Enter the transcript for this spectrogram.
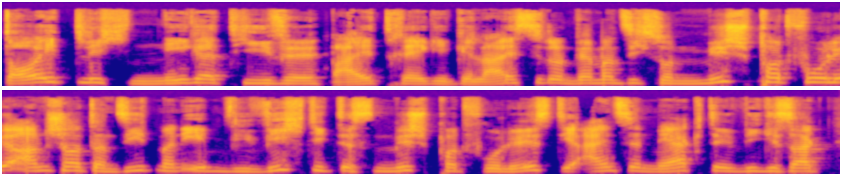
deutlich negative Beiträge geleistet. Und wenn man sich so ein Mischportfolio anschaut, dann sieht man eben, wie wichtig das Mischportfolio ist. Die einzelnen Märkte, wie gesagt,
